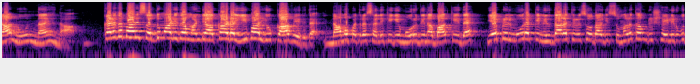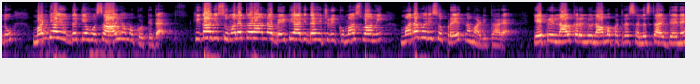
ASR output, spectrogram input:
ನಾನು ನಯನ. ಕಳೆದ ಬಾರಿ ಸದ್ದು ಮಾಡಿದ ಮಂಡ್ಯ ಅಖಾಡ ಈ ಬಾರಿಯೂ ಕಾವೇರಿದೆ. ನಾಮಪತ್ರ ಸಲ್ಲಿಕೆಗೆ ಮೂರು ದಿನ ಬಾಕಿ ಇದೆ. ಏಪ್ರಿಲ್ ಮೂರಕ್ಕೆ ನಿರ್ಧಾರ ತಿಳಿಸೋದಾಗಿ ಸುಮಲತಾ ಅಂಬರೀಶ್ ಹೇಳಿರುವುದು ಮಂಡ್ಯ ಯುದ್ಧಕ್ಕೆ ಹೊಸ ಆಯಾಮ ಕೊಟ್ಟಿದೆ. ಹೀಗಾಗಿ ಸುಮಲತಾರನ್ನ ಭೇಟಿಯಾಗಿದ್ದ ಎಚ್ ಡಿ ಕುಮಾರಸ್ವಾಮಿ ಮನವೊಲಿಸೋ ಪ್ರಯತ್ನ ಮಾಡಿದ್ದಾರೆ. ಏಪ್ರಿಲ್ ನಾಲ್ಕರಂದು ನಾಮಪತ್ರ ಸಲ್ಲಿಸ್ತಾ ಇದ್ದೇನೆ.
